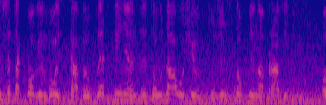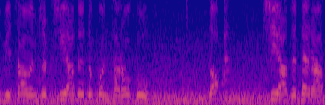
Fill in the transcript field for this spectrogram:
że tak powiem, wojska, był bez pieniędzy. To udało się w dużym stopniu naprawić. Obiecałem, że przyjadę do końca roku. No, przyjadę teraz.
